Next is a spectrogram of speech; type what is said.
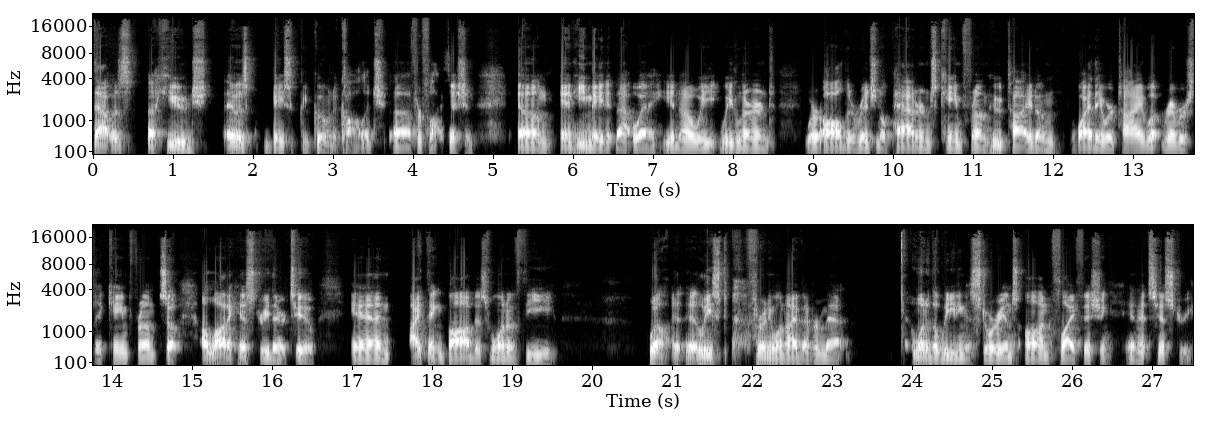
that was a huge, it was basically going to college uh, for fly fishing. Um, and he made it that way. You know, we, we learned where all the original patterns came from, who tied them, why they were tied, what rivers they came from. So a lot of history there too. And I think Bob is one of the, well, at, at least for anyone I've ever met, one of the leading historians on fly fishing and its history.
